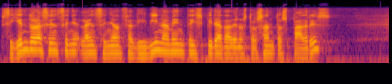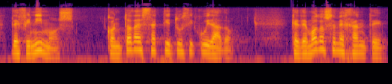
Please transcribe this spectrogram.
siguiendo la enseñanza divinamente inspirada de nuestros santos padres, definimos con toda exactitud y cuidado que de modo semejante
